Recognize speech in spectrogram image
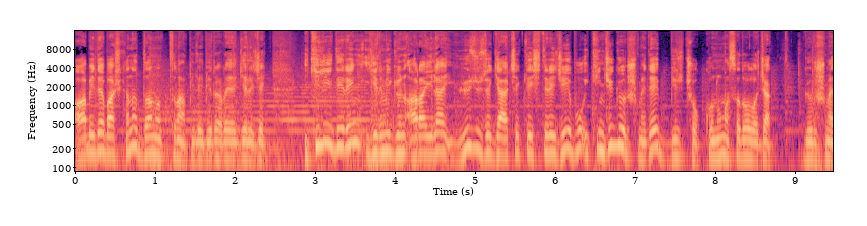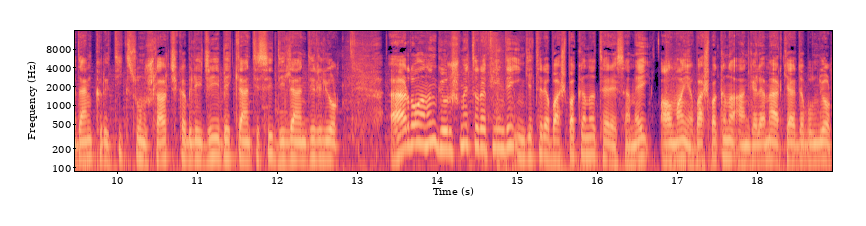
ABD Başkanı Donald Trump ile bir araya gelecek. İki liderin 20 gün arayla yüz yüze gerçekleştireceği bu ikinci görüşmede birçok konu masada olacak. Görüşmeden kritik sonuçlar çıkabileceği beklentisi dillendiriliyor. Erdoğan'ın görüşme trafiğinde İngiltere Başbakanı Theresa May, Almanya Başbakanı Angela Merkel'de bulunuyor.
